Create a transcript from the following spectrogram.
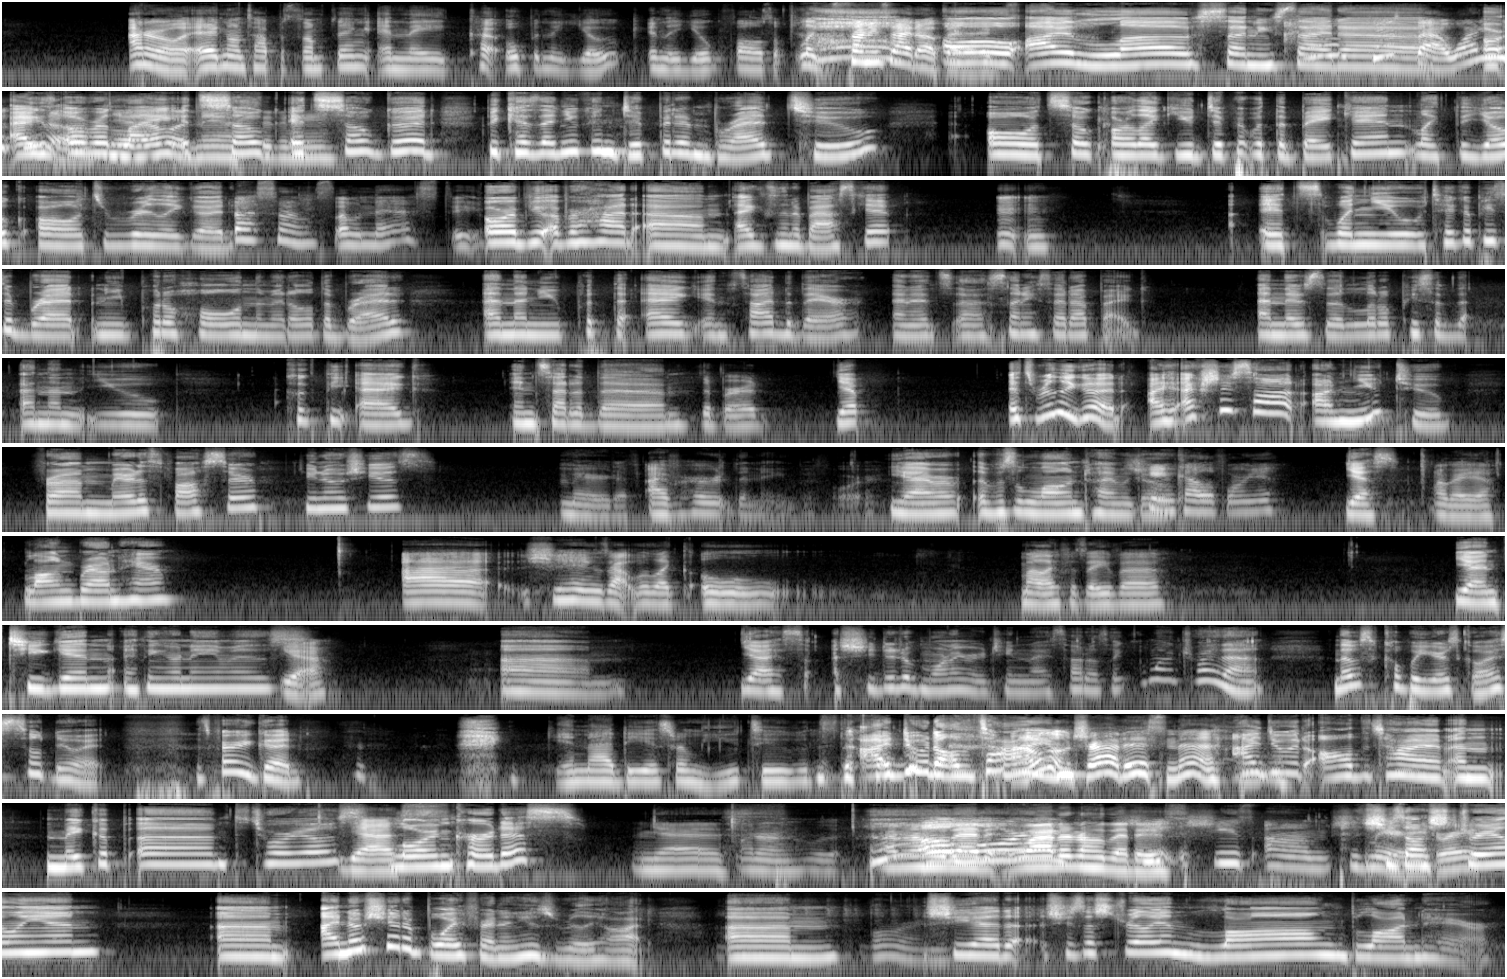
I don't know, an egg on top of something and they cut open the yolk and the yolk falls up. Like sunny side up Oh, eggs. I love sunny side don't up. that. Why do or you eggs over Yeah, light. It's so it's so good because then you can dip it in bread too. Oh, it's so or like you dip it with the bacon, like the yolk. Oh, it's really good. That sounds so nasty. Or have you ever had um, eggs in a basket? Mm-mm. It's when you take a piece of bread and you put a hole in the middle of the bread, and then you put the egg inside of there, and it's a sunny side up egg, and there's a little piece of the, and then you cook the egg inside of the. The bread. Yep, it's really good. I actually saw it on YouTube from Meredith Foster. Do you know who she is? Meredith. I've heard the name before. Yeah, I remember, it was a long time ago. She in California? yes, Okay, yeah. long brown hair. Uh, she hangs out with like oh, MyLifeAsEva. Yeah, and Tegan, I think her name is. Yeah, Um, yeah, saw, she did a morning routine, and I thought I was like, I'm gonna try that. And that was a couple years ago. I still do it. It's very good. getting ideas from YouTube and stuff. I do it all the time. I'm time. gonna try this now. I do it all the time. And makeup um, tutorials. Yes. Lauren Curtis. Yes. I don't know. Who that. I don't know who that is. Well, I don't know who that she, is. She's um she's She's married, right? Australian. Um, I know she had a boyfriend, and he was really hot. Um, Lauren. she had she's Australian, long blonde hair.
